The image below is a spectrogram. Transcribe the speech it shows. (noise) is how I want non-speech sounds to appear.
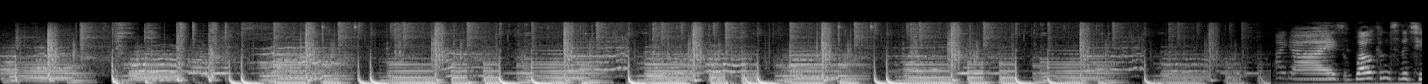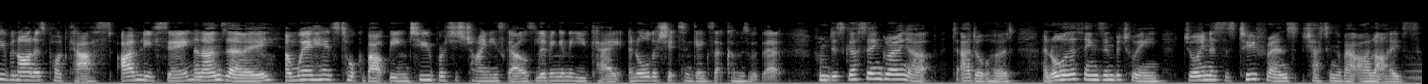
Hi welcome to the Two Bananas podcast. I'm Lucy, And I'm Zoe. and we're here to talk about being two British Chinese girls living in the UK and all the shits and gigs that comes with it. From discussing growing up to adulthood and all the things in between, join us as two friends chatting about our lives.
